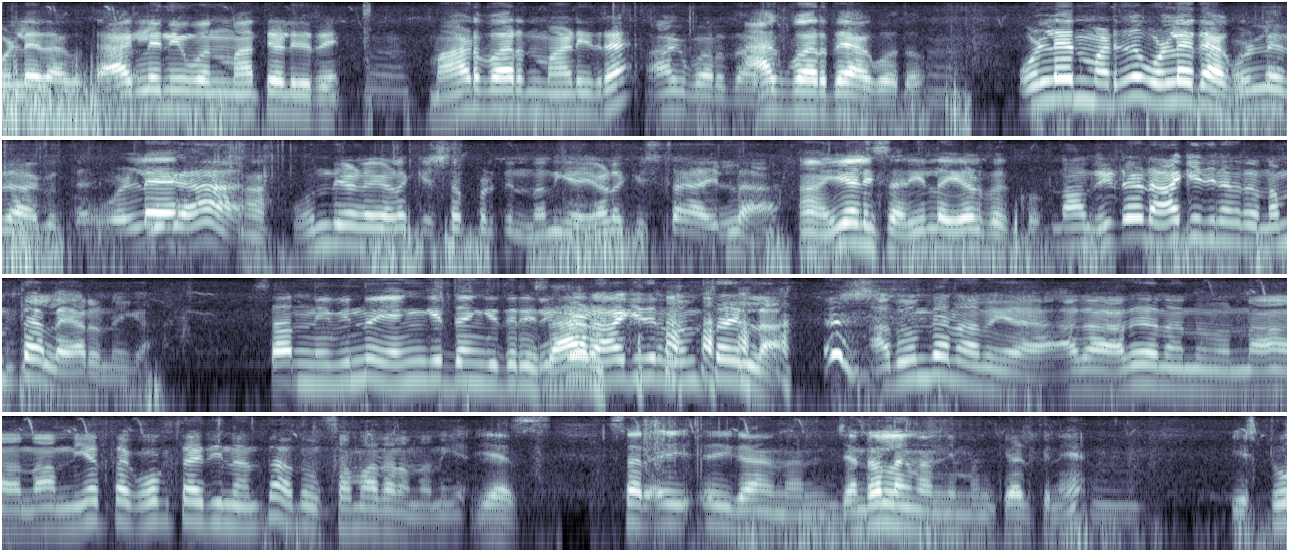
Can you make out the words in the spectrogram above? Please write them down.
ಒಳ್ಳೇದಾಗುತ್ತೆ. ಆಗಲೇ ನೀವು ಒಂದು ಮಾತು ಹೇಳಿದ್ರಿ. ಮಾಡಬಾರ್ದು ಮಾಡಿದರೆ ಆಗಬಾರ್ದು ಆಗಬಾರ್ದೇ ಆಗೋದು. ಒಳ್ಳೇದು ಮಾಡಿದ್ರೆ ಒಳ್ಳೇದೇ ಆಗೋದು ಒಳ್ಳೇದೇ ಆಗುತ್ತೆ. ಒಳ್ಳೆ ಒಂದು ಹೇಳ ಹೇಳಕ್ ಇಷ್ಟಪಡ್ತೀನಿ. ನನಗೆ ಹೇಳಕ್ ಇಷ್ಟ ಇಲ್ಲ. ಹಾಂ ಹೇಳಿ ಸರ್. ಇಲ್ಲ ಹೇಳಬೇಕು. ನಾನು ರಿಟೈರ್ಡ್ ಆಗಿದ್ದೀನಿ ಅಂದ್ರೆ ನಂಬ್ತಾ ಇಲ್ಲ ಯಾರು ಈಗ. ಸರ್ ನೀವಿನ್ನೂ ಹೆಂಗಿದ್ದಂಗಿದ್ದೀರಿ ಸರ್? ರಿಟೈರ್ಡ್ ಆಗಿದ್ದೀನಿ ನಂಬ್ತಾ ಇಲ್ಲ. ಅದೊಂದೇ ನನಗೆ. ಅದ ಅದೇ ನಾನು ನಾನು ನಿಯತ್ತಾಗಿ ಹೋಗ್ತಾ ಇದ್ದೀನಿ ಅಂತ ಅದೊಂದು ಸಮಾಧಾನ ನನಗೆ. ಎಸ್ ಸರ್ ಈಗ ನಾನು ಜನರಲ್ಲಾಗಿ ನಾನು ನಿಮ್ಮನ್ನು ಕೇಳ್ತೀನಿ. ಎಷ್ಟೋ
